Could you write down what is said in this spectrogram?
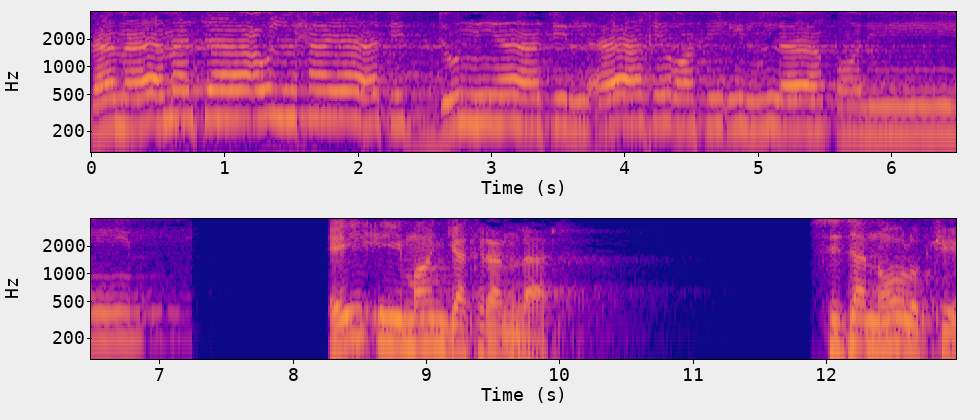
فما متاع الحياة الدنيا في الآخرة إلا قليل Ey iman gətirənlər! Sizə nə olub ki,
